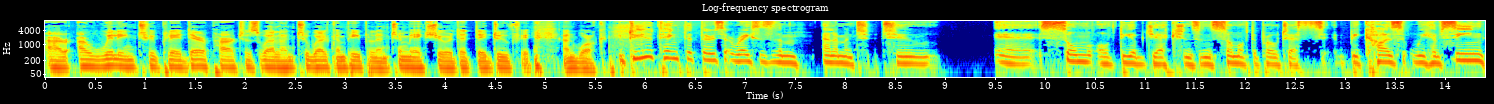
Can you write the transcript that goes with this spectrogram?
are, are willing to play their part as well and to welcome people and to make sure that they do fit and work. Do you think that there's a racism element to uh, some of the objections and some of the protests because we have seen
